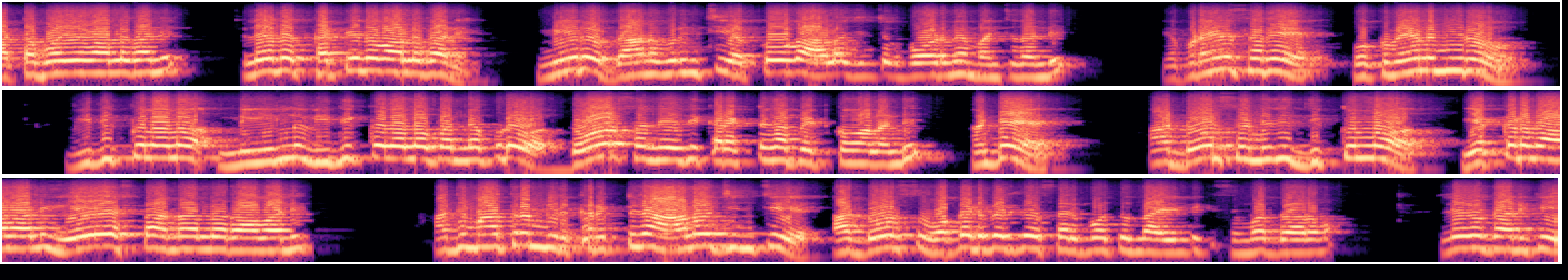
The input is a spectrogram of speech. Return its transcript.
కట్టబోయే వాళ్ళు కానీ లేదా కట్టిన వాళ్ళు కానీ మీరు దాని గురించి ఎక్కువగా ఆలోచించకపోవడమే మంచిదండి. ఎప్పుడైనా సరే ఒకవేళ మీరు విదిక్కులలో మీ ఇల్లు విదిక్కులలో పడినప్పుడు డోర్స్ అనేది కరెక్ట్గా పెట్టుకోవాలండి. అంటే ఆ డోర్స్ అనేది దిక్కుల్లో ఎక్కడ రావాలి ఏ ఏ స్థానాల్లో రావాలి? అది మాత్రం మీరు కరెక్ట్గా ఆలోచించి ఆ డోర్స్ ఒకటి పెడితే సరిపోతుందా? ఇంటికి సింహద్వారం? లేదా దానికి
